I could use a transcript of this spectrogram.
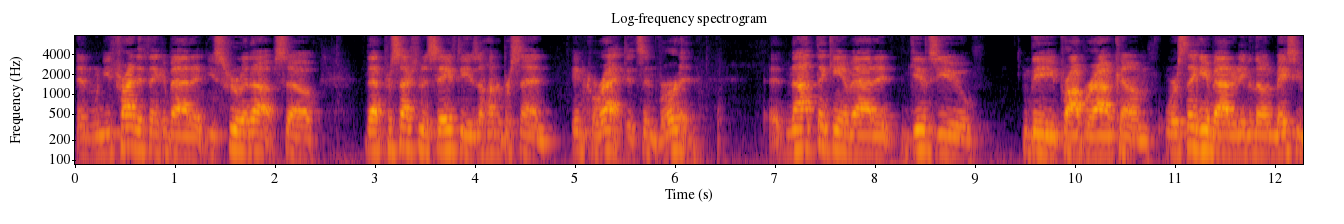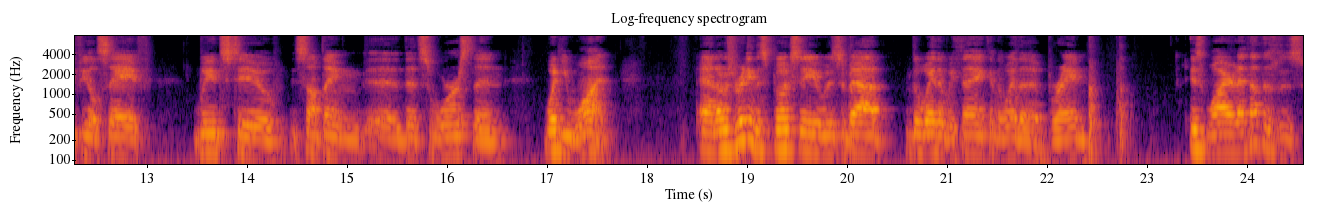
And when you try to think about it, you screw it up. So that perception of safety is 100% incorrect. It's inverted. Not thinking about it gives you the proper outcome. Whereas thinking about it, even though it makes you feel safe, leads to something uh, that's worse than what you want. And I was reading this book, see, it was about the way that we think and the way the brain is wired. I thought this was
